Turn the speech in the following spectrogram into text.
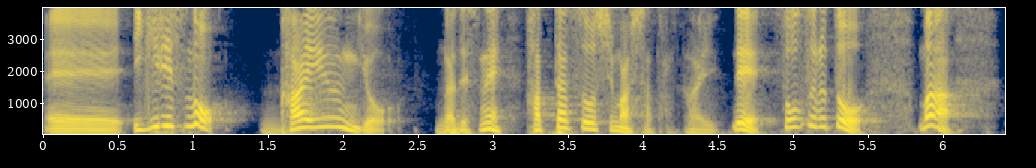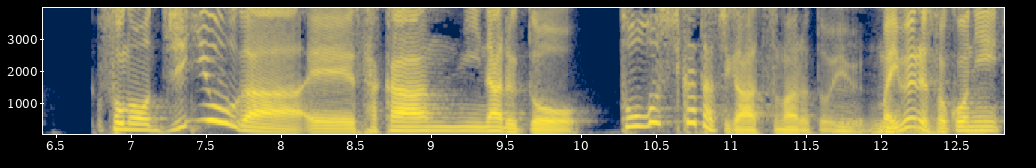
えー、イギリスの海運業がですね、発達をしましたと。はい。で、そうすると、まあ、その事業が、えー盛んになると、投資家たちが集まるという、うんうんまあ、いわゆるそこに、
